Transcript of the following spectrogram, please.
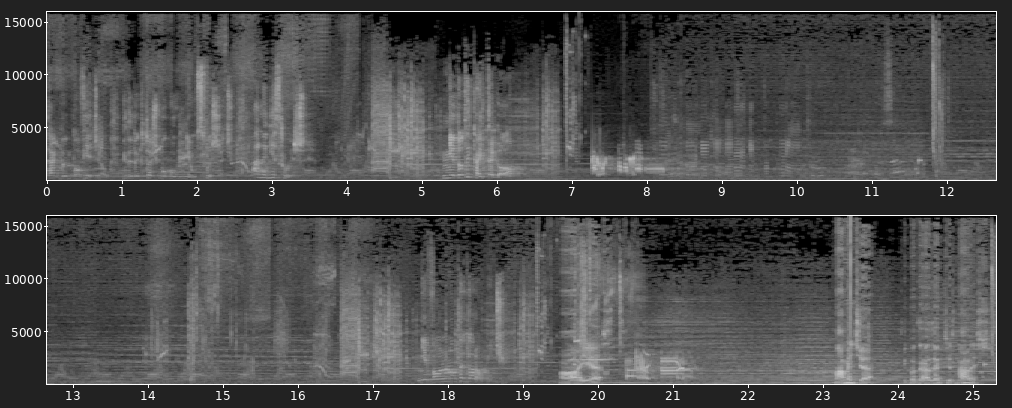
Tak bym powiedział, gdyby ktoś mógł mnie usłyszeć, ale nie słyszy. Nie dotykaj tego! Nie wolno tego robić. O jest. Mamy cię. Tylko teraz jak cię znaleźć?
